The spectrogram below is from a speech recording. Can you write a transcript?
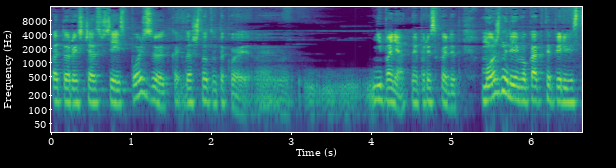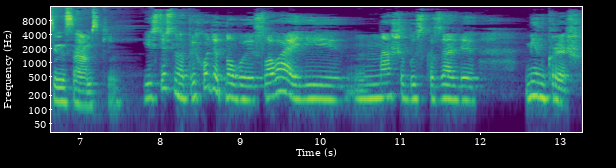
которое сейчас все используют, когда что-то такое э, непонятное происходит. Можно ли его как-то перевести на самский? Естественно, приходят новые слова, и наши бы сказали «минкрэш».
